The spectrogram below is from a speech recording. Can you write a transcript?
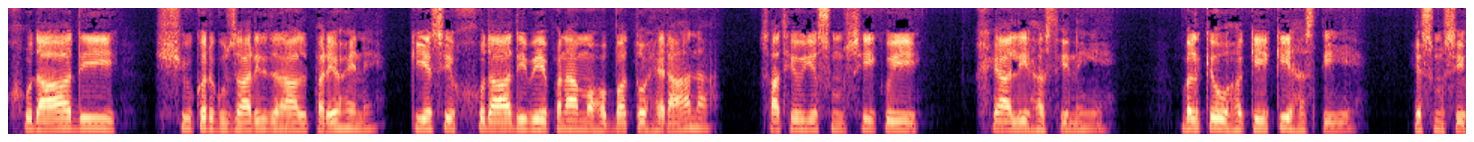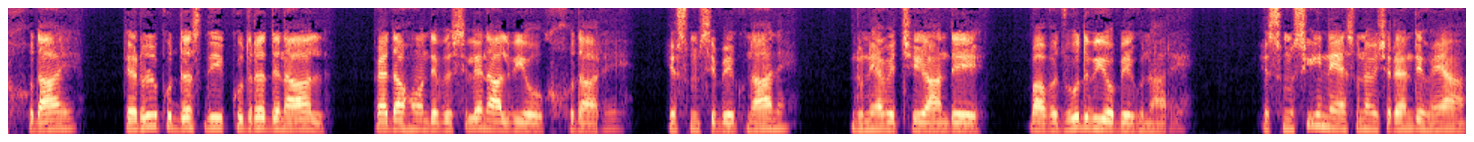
ਖੁਦਾ ਦੀ ਸ਼ੁਕਰਗੁਜ਼ਾਰੀ ਦੇ ਨਾਲ ਭਰੇ ਹੋਏ ਨੇ? ਕਿ ਅਸੀਂ ਖੁਦਾ ਦੀ ਬੇਪਨਾਹ ਮੁਹੱਬਤ ਤੋਂ ਹੈਰਾਨ ਆ? ਸਾਥੀਓ, ਯਿਸੂ ਮਸੀਹ ਕੋਈ ਖਿਆਲੀ ਹਸਤੀ ਨਹੀਂ ਹੈ, ਬਲਕਿ ਉਹ ਹਕੀਕੀ ਹਸਤੀ ਹੈ। ਯਿਸੂ ਮਸੀਹ ਖੁਦਾ ਹੈ ਤੇ ਰੂਲ ਕੁਦਸ ਦੀ ਕੁਦਰਤ ਦੇ ਨਾਲ ਪੈਦਾ ਹੋਣ ਦੇ ਵਸਿਲੇ ਨਾਲ ਵੀ ਉਹ ਖੁਦਾ ਰਹੇ। ਯਿਸੂ ਮਸੀਹ ਬੇਗੁਨਾਹ ਨੇ। ਦੁਨੀਆ ਵਿੱਚ ਆਂਦੇ ਬਾਵਜੂਦ ਵੀ ਉਹ ਬੇਗੁਨਾਹ ਰਹੇ। ਯਿਸੂ ਮਸੀਹ ਨੇ ਇਸ ਵਿੱਚ ਰਹਿੰਦੇ ਹੋਇਆਂ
